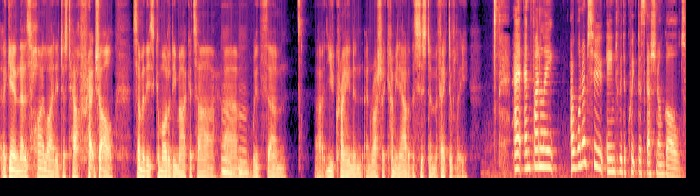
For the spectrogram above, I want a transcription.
again, that has highlighted just how fragile some of these commodity markets are um, mm-hmm. with um, uh, Ukraine and, and, Russia coming out of the system effectively. And, and finally, I wanted to end with a quick discussion on gold.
